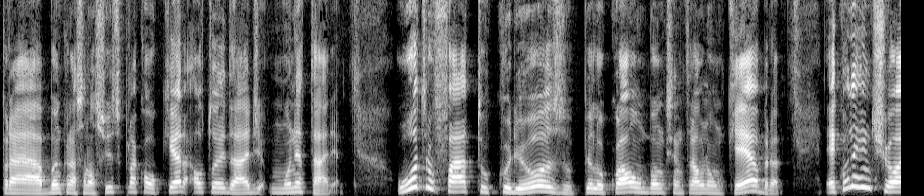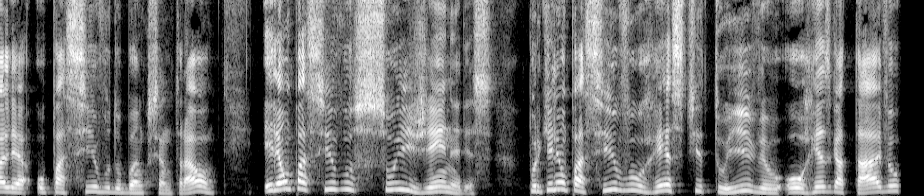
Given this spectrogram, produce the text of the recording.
para o Banco Nacional Suíço, para qualquer autoridade monetária. O outro fato curioso pelo qual um banco central não quebra é quando a gente olha o passivo do Banco Central, ele é um passivo sui generis, porque ele é um passivo restituível ou resgatável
